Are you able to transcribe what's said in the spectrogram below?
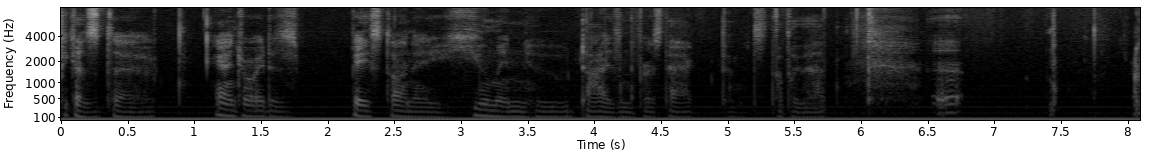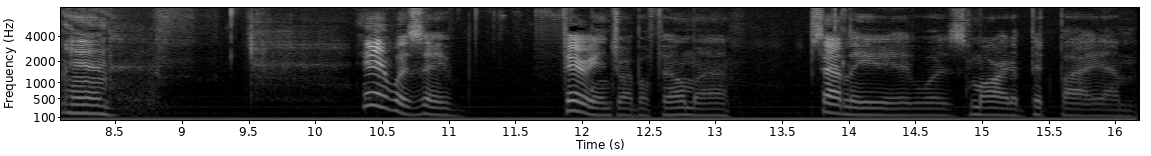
because the android is based on a human who dies in the first act and stuff like that. Uh, and it was a very enjoyable film. Uh, sadly, it was marred a bit by um,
